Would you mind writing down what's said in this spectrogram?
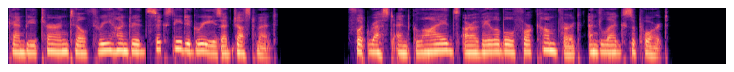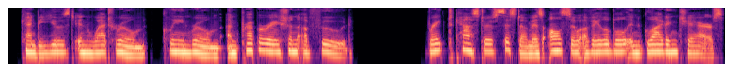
Can be turned till 360 degrees adjustment. Footrest and glides are available for comfort and leg support. Can be used in wet room, clean room and preparation of food. Braked casters system is also available in gliding chairs.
